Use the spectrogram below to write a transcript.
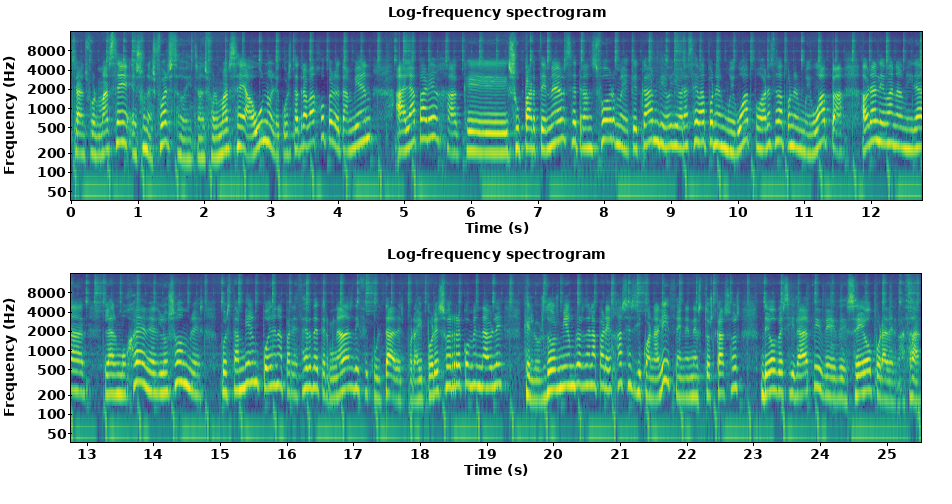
transformarse es un esfuerzo y transformarse a uno le cuesta trabajo, pero también a la pareja, que su partener se transforme, que cambie, oye, ahora se va a poner muy guapo, ahora se va a poner muy guapa, ahora le van a mirar las mujeres, los hombres, pues también pueden aparecer determinadas dificultades por ahí. Por eso es recomendable que los dos miembros de la pareja se psicoanalicen en estos casos de obesidad y de deseo por adelgazar.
